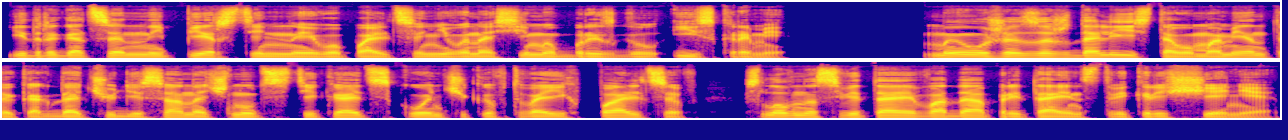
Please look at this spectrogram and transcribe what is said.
и драгоценный перстень на его пальце невыносимо брызгал искрами. Мы уже заждались того момента, когда чудеса начнут стекать с кончиков твоих пальцев, словно святая вода при таинстве крещения.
